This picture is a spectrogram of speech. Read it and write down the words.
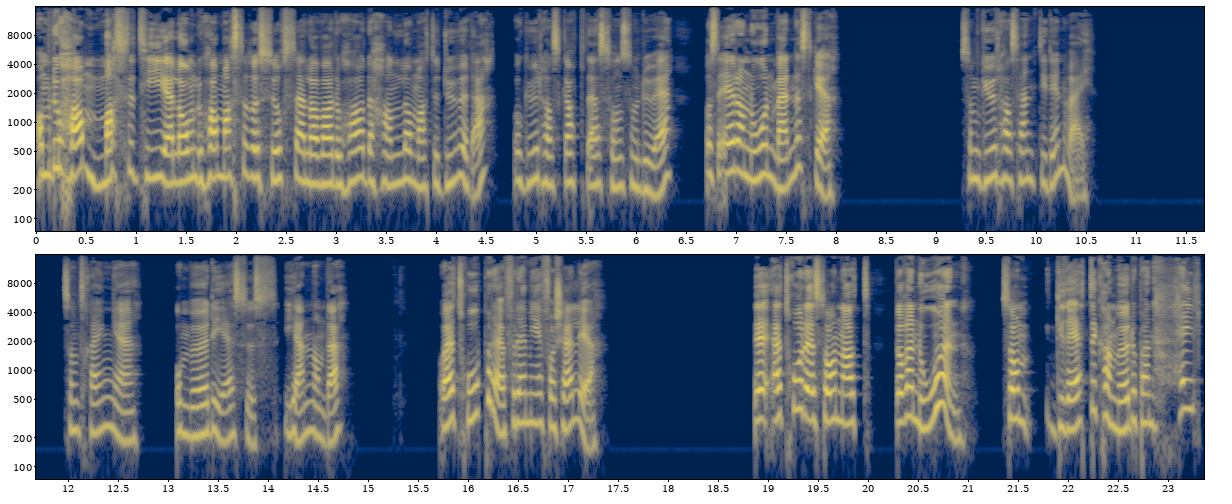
om du har masse tid eller om du har masse ressurser, eller hva du har. Det handler om at du er det, og Gud har skapt deg sånn som du er. Og så er det noen mennesker som Gud har sendt i din vei som trenger å møte Jesus gjennom det. Og jeg tror på det, fordi vi er forskjellige. Det, jeg tror det er sånn at det er noen som Grete kan møte på en helt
